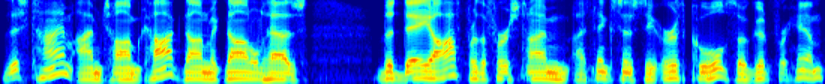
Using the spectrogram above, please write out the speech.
This time, I'm Tom Cock. Don McDonald has the day off for the first time, I think, since the earth cooled, so good for him.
